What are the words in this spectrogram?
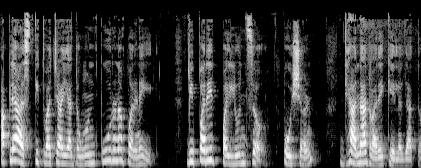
आपल्या अस्तित्वाच्या या दोन पूर्णपणे विपरीत पैलूंचं पोषण ध्यानाद्वारे केलं जातं.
